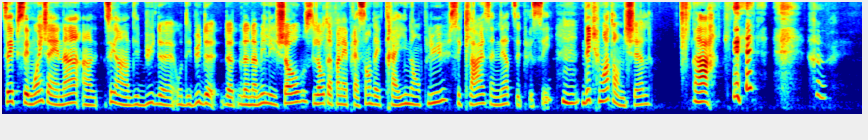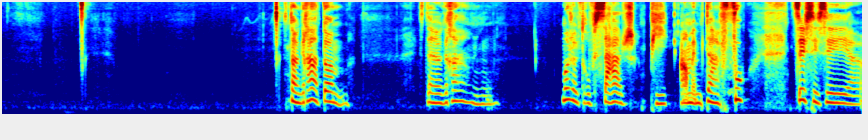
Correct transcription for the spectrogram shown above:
Tu sais, puis c'est moins gênant en, en début de, au début de, de- de nommer les choses. L'autre n'a pas l'impression d'être trahi non plus. C'est clair, c'est net, c'est précis. Décris-moi ton Michel. Ah! C'est un grand homme. C'est un grand. Moi, je le trouve sage, puis en même temps fou. Tu sais, c'est. c'est, euh,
